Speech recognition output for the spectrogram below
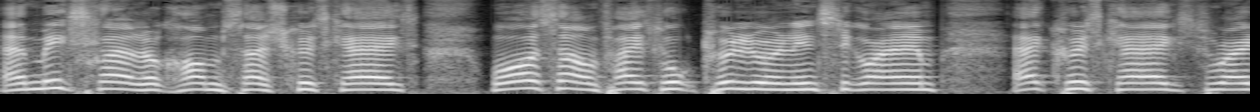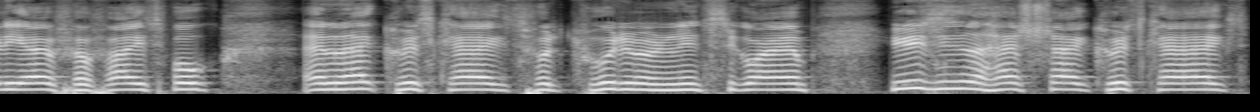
at mixcloud.com slash chriscaggs. We're also on Facebook, Twitter and Instagram at Chris Caggs Radio for Facebook and at Chris Caggs for Twitter and Instagram using the hashtag Chris Caggs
